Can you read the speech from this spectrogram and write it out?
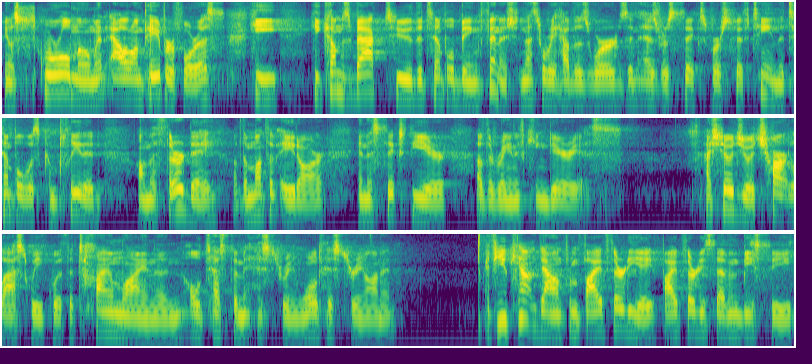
you know squirrel moment out on paper for us, he he comes back to the temple being finished. And that's where we have those words in Ezra 6, verse 15. The temple was completed on the third day of the month of Adar in the sixth year of the reign of King Darius. I showed you a chart last week with a timeline and Old Testament history and world history on it. If you count down from 538, 537 BC,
